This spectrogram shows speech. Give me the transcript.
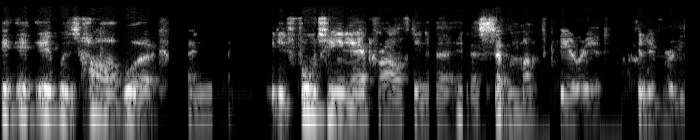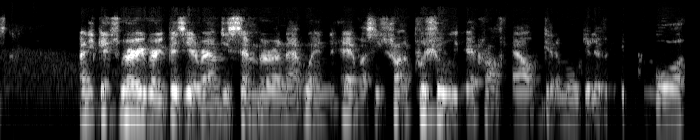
it, it, it, was hard work, and we did 14 aircraft in a in a seven month period deliveries and it gets very very busy around december and that when airbus is trying to push all the aircraft out and get them all delivered before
